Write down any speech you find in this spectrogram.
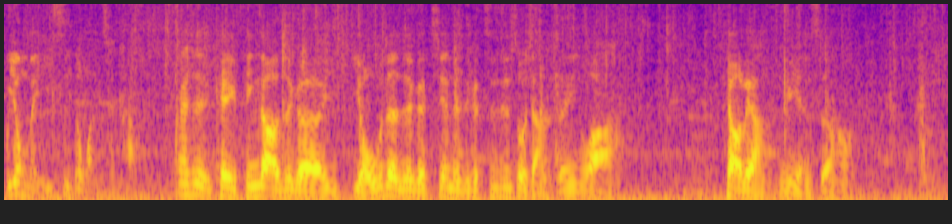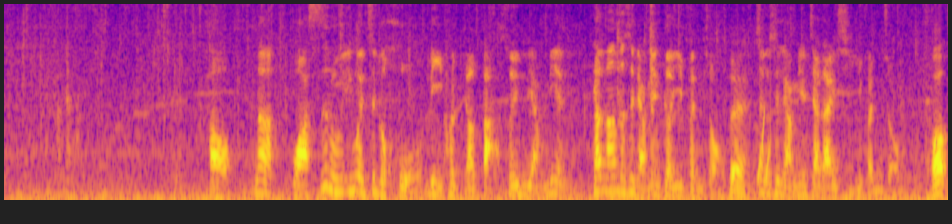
不用每一次都完成它。但是可以听到这个油的这个煎的这个滋滋作响的声音，哇，漂亮，那个颜色哈。好，那瓦斯炉因为这个火力会比较大，所以两面刚刚这是两面各一分钟，对，这个是两面加在一起一分钟。哦，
